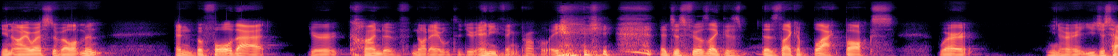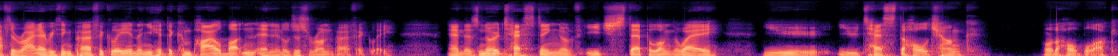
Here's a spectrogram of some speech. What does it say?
in iOS development. And before that, you're kind of not able to do anything properly. it just feels like there's there's like a black box where you know you just have to write everything perfectly and then you hit the compile button and it'll just run perfectly. And there's no testing of each step along the way you you test the whole chunk or the whole block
